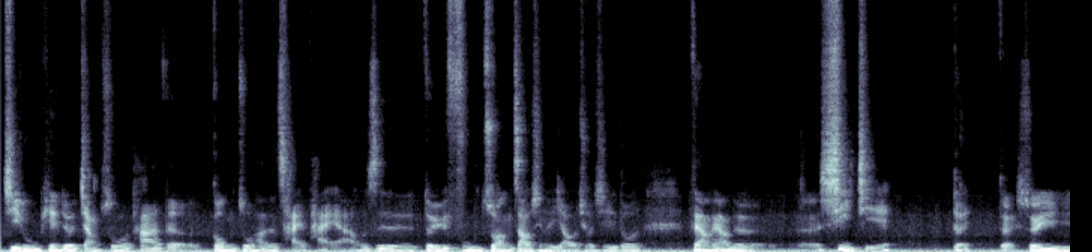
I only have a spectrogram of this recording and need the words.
纪录片，就是讲说他的工作、他的彩排啊，或是对于服装造型的要求，其实都非常非常的呃细节。对对，所以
